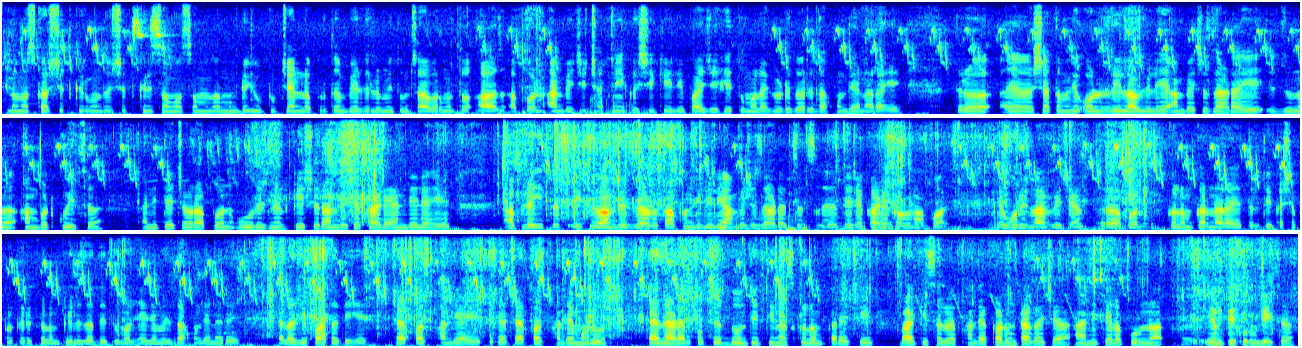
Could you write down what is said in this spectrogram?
नमस्कार शेतकरी बंधू शेतकरी संवाद समाधान मुंडे यूट्यूब चॅनलला प्रथम भेट दिलं मी तुमचा आभार म्हणतो आज आपण आंब्याची छाटणी कशी केली पाहिजे हे तुम्हाला व्हिडिओद्वारे दाखवून देणार आहे. तर शेतामध्ये ऑलरेडी लावलेलं हे आंब्याचं झाड आहे जुनं आंबट कुईचं. आणि त्याच्यावर आपण ओरिजिनल केशर आंब्याच्या काड्या आणलेल्या आहेत. आपल्या इथंच एक आंब्याचं झाड होतं. आपण दिलेल्या आंब्याच्या झाडाचंच त्याच्या काड्या काढून आपण त्या ओरिजिनल आंब्याच्या आपण कलम करणार आहे. तर ते कशा प्रकारे कलम केलं जाते तुम्हाला ह्याच्यामध्ये दाखवून देणार आहे. त्याला जे पाहतात ते हे चार पाच फांदे आहेत. तर त्या चार पाच फांद्यामधून त्या झाडाला फक्त दोन ते तीनच कलम करायचे. बाकी सगळ्या फांद्या काढून टाकायच्या आणि त्याला पूर्ण एमटे करून घ्यायचं.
